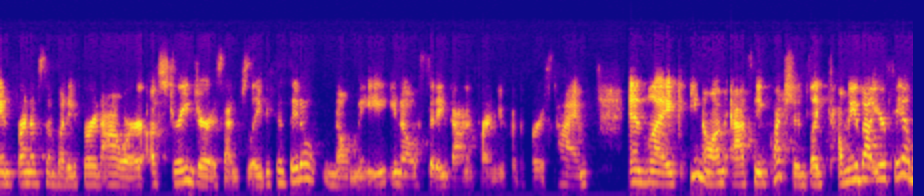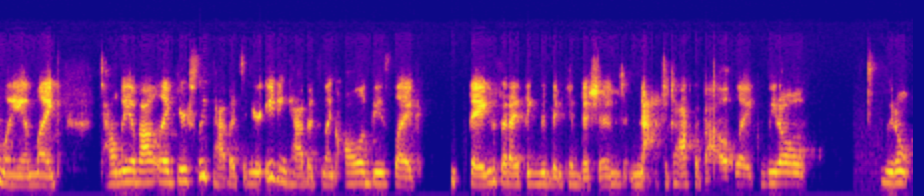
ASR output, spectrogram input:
in front of somebody for an hour, a stranger essentially, because they don't know me, you know, sitting down in front of you for the first time. And like, you know, I'm asking questions like, tell me about your family and like, tell me about like your sleep habits and your eating habits and like all of these like things that I think we've been conditioned not to talk about. Like, we don't we don't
